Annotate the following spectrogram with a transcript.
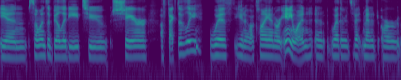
in someone's ability to share effectively with you know a client or anyone uh, whether it's vet med or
